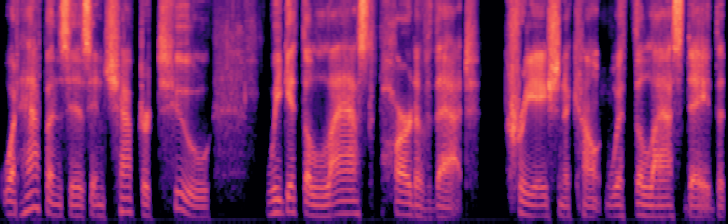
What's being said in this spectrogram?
what happens is in chapter two, we get the last part of that creation account with the last day, the,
